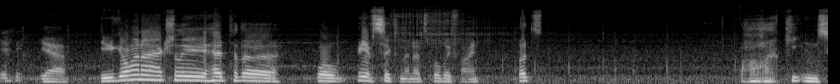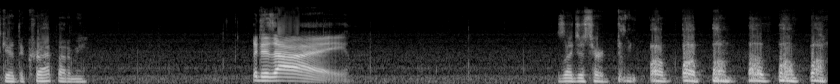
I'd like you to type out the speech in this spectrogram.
Yeah. Do you want to actually head to the? Well, we have six minutes. We'll be fine. Let's. Oh, Keaton scared the crap out of me. It is I. Cause I just heard bum bum bum bum bum bum.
